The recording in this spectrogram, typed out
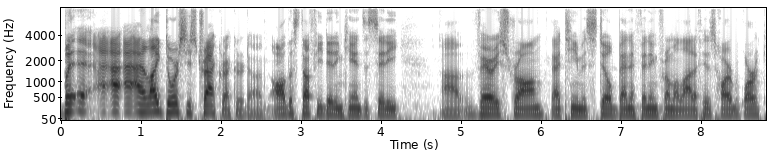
but I, I, I, like Dorsey's track record of all the stuff he did in Kansas City. Uh, very strong. That team is still benefiting from a lot of his hard work.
